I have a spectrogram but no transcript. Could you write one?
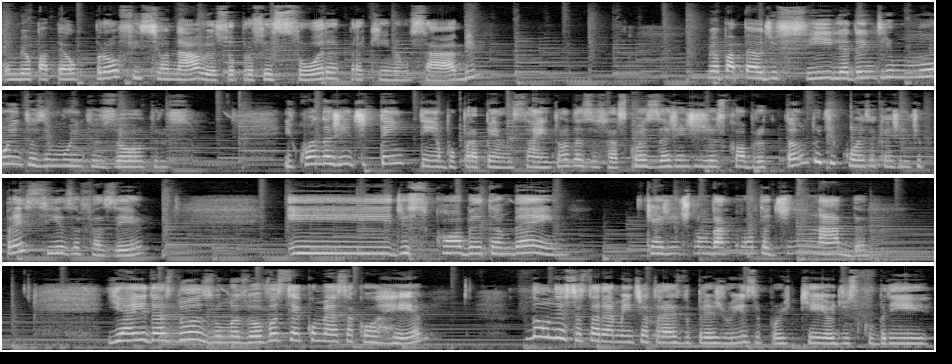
o meu papel profissional, eu sou professora, para quem não sabe. Meu papel de filha, dentre muitos e muitos outros. E quando a gente tem tempo para pensar em todas essas coisas, a gente descobre o tanto de coisa que a gente precisa fazer e descobre também que a gente não dá conta de nada. E aí, das duas, umas, ou você começa a correr, não necessariamente atrás do prejuízo, porque eu descobri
